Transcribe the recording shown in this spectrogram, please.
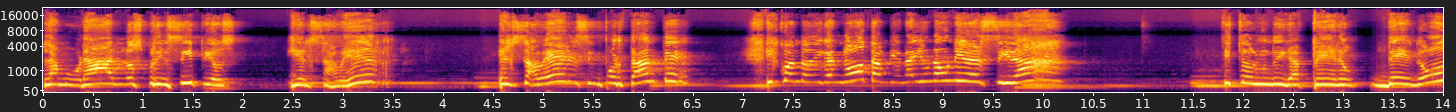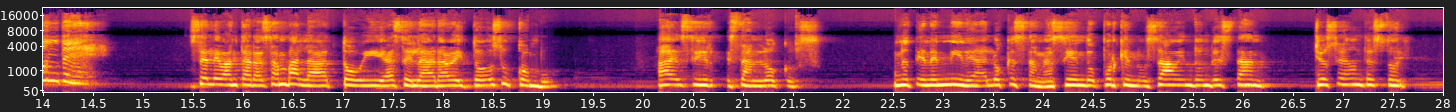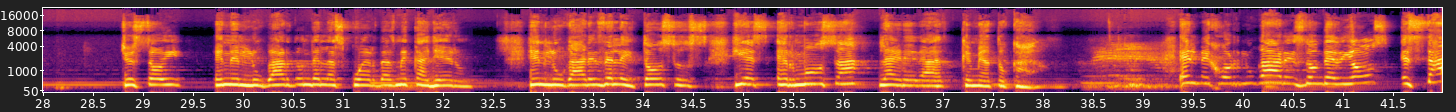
la moral, los principios y el saber. El saber es importante. Y cuando digan, no, también hay una universidad. Y todo el mundo diga, pero ¿de dónde? Se levantará Zambalá, Tobías, el árabe y todo su combo a decir, están locos. No tienen ni idea de lo que están haciendo porque no saben dónde están. Yo sé dónde estoy. Yo estoy en el lugar donde las cuerdas me cayeron, en lugares deleitosos y es hermosa la heredad que me ha tocado. El mejor lugar es donde Dios está.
